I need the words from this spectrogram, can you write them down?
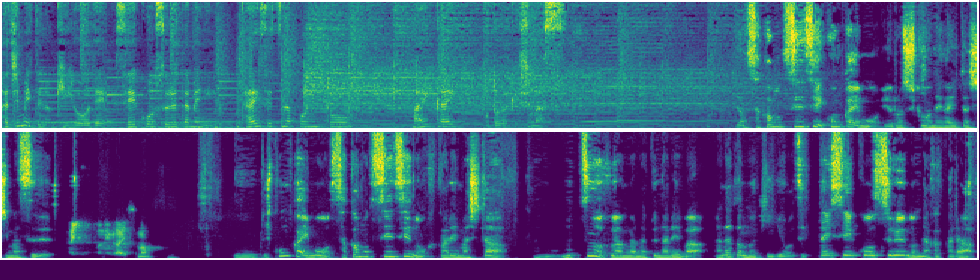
初めての起業で成功するために大切なポイントを毎回お届けしますでは、坂本先生、今回もよろしくお願いいたします。はい、お願いします。えーと今回も坂本先生の書かれました、あの6つの不安がなくなれば、あなたの企業は絶対成功するの中から、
